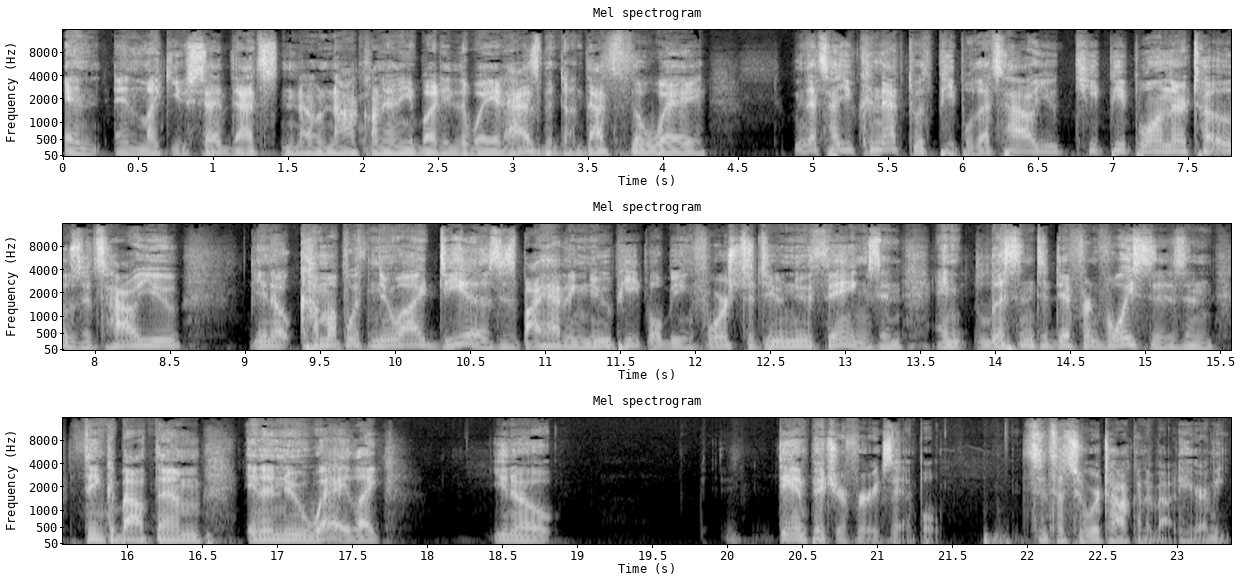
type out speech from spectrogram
And, and like you said, that's no knock on anybody the way it has been done. That's the way, I mean, that's how you connect with people. That's how you keep people on their toes. It's how you, you know, come up with new ideas is by having new people being forced to do new things and, and listen to different voices and think about them in a new way. Like, you know, Dan Pitcher, for example, since that's who we're talking about here. I mean,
